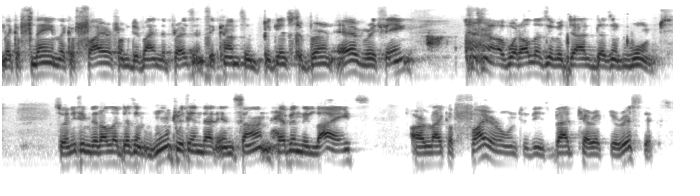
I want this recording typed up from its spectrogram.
like a flame, like a fire from Divinely Presence. It comes and begins to burn everything of what Allah doesn't want. So anything that Allah doesn't want within that insan, heavenly lights are like a fire onto these bad characteristics.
